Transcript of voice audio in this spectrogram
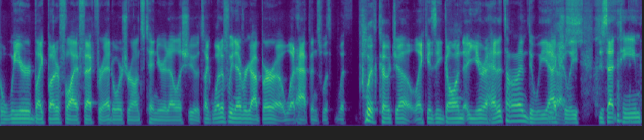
a weird like butterfly effect for Ed Orgeron's tenure at LSU. It's like, what if we never got Burrow? What happens with with with Coach O? Like, is he gone a year ahead of time? Do we yes. actually? Does that team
